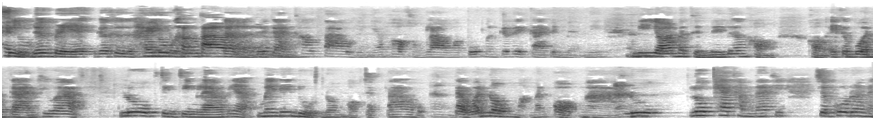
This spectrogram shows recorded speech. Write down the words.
ให้ฟีลูดกด้วยเบรกก็คือให้ลูกเข้าเต้าออด้วยการเข้าเต้าอย่างเงี้ยพอของเรามาปุ๊บมันก็เลยกลายเป็นแบบนี้ นี่ย้อนมาถึงในเรื่องของของไอกระบวนการที่ว่าลูกจริง ๆ แล้วเนี่ยไม่ได้ดูดนมออกจากเต้าอ่าแต่ว่านมอะมันออกมาอ่าลูก ลูกแค่ทำหน้าที่จะพูดด้วยไง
